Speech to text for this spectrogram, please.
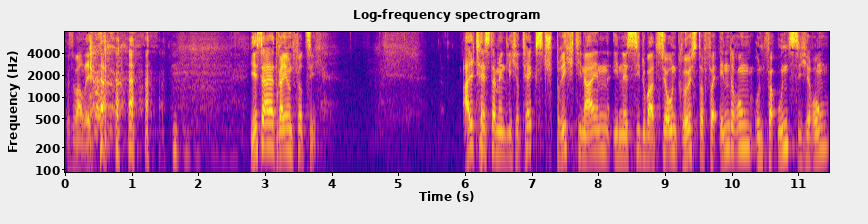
Das war Lea. Jesaja 43. Alttestamentlicher Text spricht hinein in eine Situation größter Veränderung und Verunsicherung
